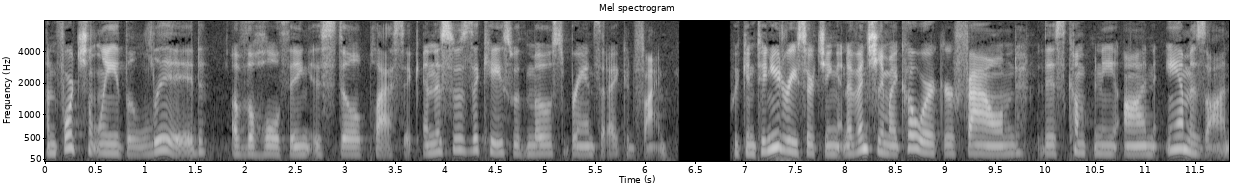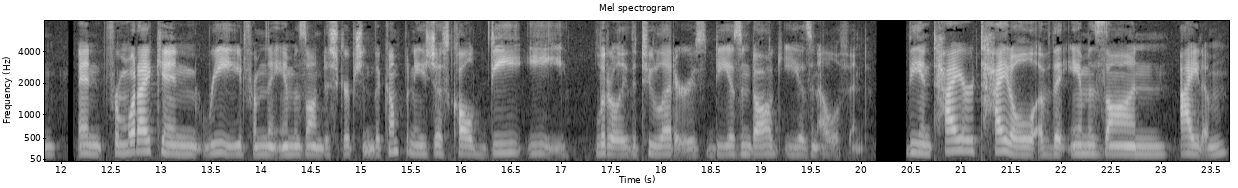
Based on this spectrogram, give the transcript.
Unfortunately, the lid of the whole thing is still plastic, and this was the case with most brands that I could find. We continued researching, and eventually, my coworker found this company on Amazon. And from what I can read from the Amazon description, the company is just called DE, literally the two letters D as in dog, E as in elephant. The entire title of the Amazon item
